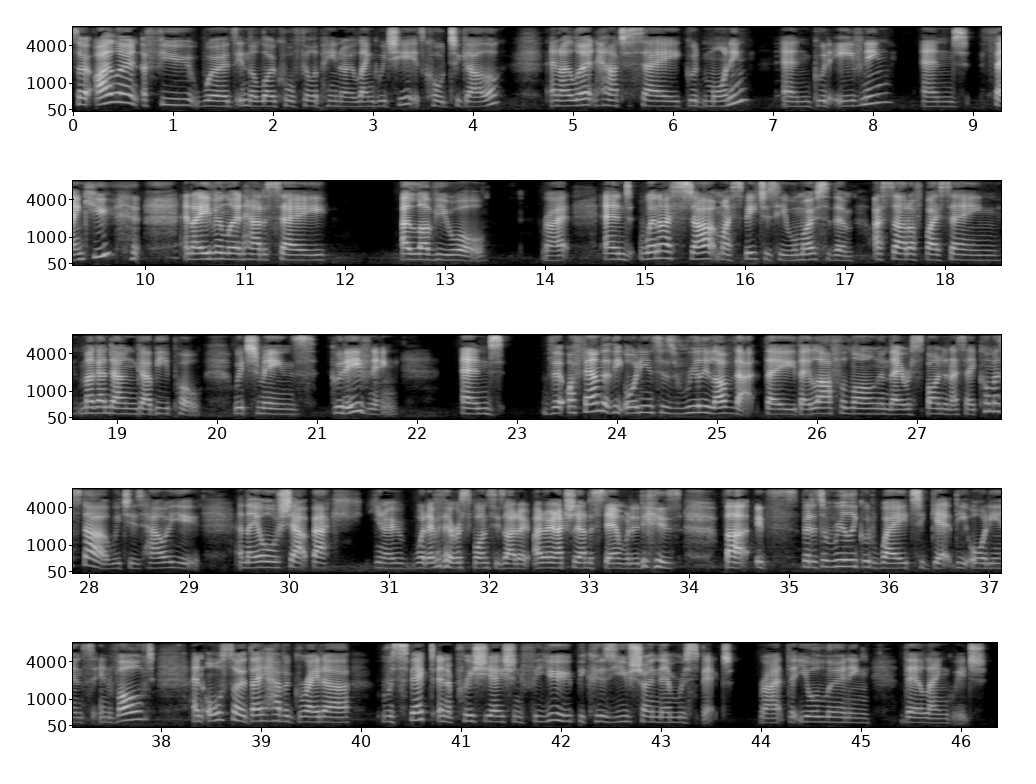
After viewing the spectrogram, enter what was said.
So I learned a few words in the local Filipino language here. It's called Tagalog. And I learned how to say good morning and good evening and thank you. and I even learned how to say I love you all right? And when I start my speeches here, well, most of them, I start off by saying magandang gabi po, which means good evening. And the, I found that the audiences really love that. They they laugh along and they respond, and I say "Kumusta," which is "How are you?" and they all shout back, you know, whatever their response is. I don't I don't actually understand what it is, but it's but it's a really good way to get the audience involved, and also they have a greater respect and appreciation for you because you've shown them respect right? That you're learning their language.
